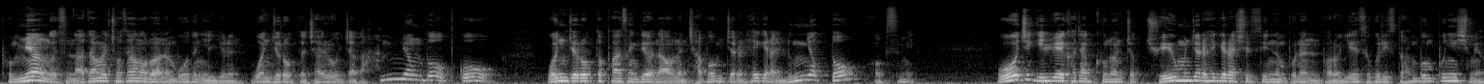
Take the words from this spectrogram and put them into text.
분명한 것은 아담을 조상으로 하는 모든 인류는 원죄로부터 자유로울 자가 한 명도 없고 원죄로부터 파생되어 나오는 자범죄를 해결할 능력도 없습니다. 오직 인류의 가장 근원적 죄의 문제를 해결하실 수 있는 분은 바로 예수 그리스도 한 분뿐이시며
